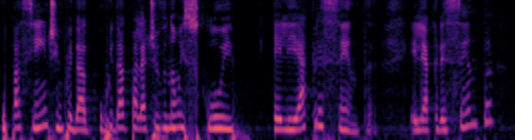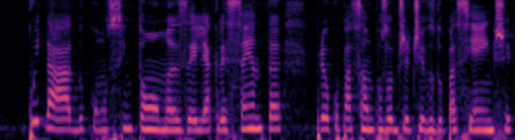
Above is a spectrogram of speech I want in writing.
O paciente em cuidado, o cuidado paliativo não exclui, ele acrescenta. Ele acrescenta cuidado com os sintomas, ele acrescenta preocupação com os objetivos do paciente.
